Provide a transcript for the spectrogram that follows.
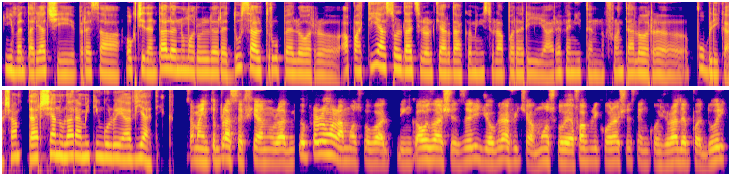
inventariat și presa occidentală, numărul redus al trupelor, uh, apatia soldaților, chiar dacă ministrul apărării a revenit în fruntea lor uh, public, așa, dar și anularea mitingului aviatic. S-a mai întâmplat să fie anulat. E o problemă la Moscova din cauza așezării geografice a Moscovei, a faptului că orașul este înconjurat de păduri.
